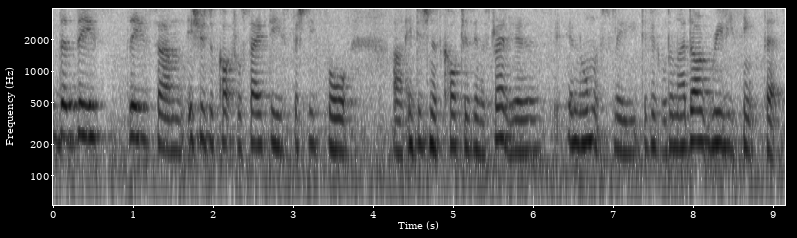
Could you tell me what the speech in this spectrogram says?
that these, these um, issues of cultural safety, especially for uh, Indigenous cultures in Australia, is enormously difficult, and I don't really think that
